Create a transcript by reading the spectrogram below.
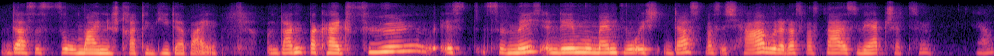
Das ist so meine Strategie dabei. Und Dankbarkeit fühlen ist für mich in dem Moment, wo ich das, was ich habe oder das, was da ist, wertschätze. Ja?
